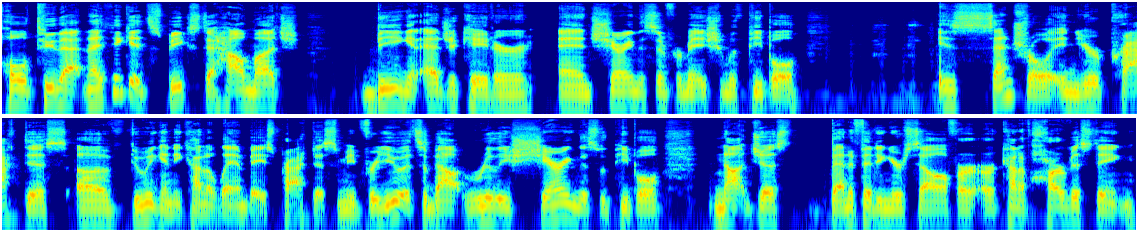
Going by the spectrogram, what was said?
hold to that. And I think it speaks to how much being an educator and sharing this information with people is central in your practice of doing any kind of land based practice. I mean, for you, it's about really sharing this with people, not just benefiting yourself or, or, kind of harvesting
